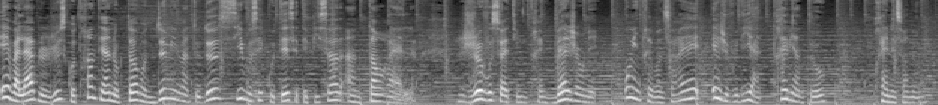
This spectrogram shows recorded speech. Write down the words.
est valable jusqu'au 31 octobre 2022 si vous écoutez cet épisode en temps réel. Je vous souhaite une très belle journée ou une très bonne soirée et je vous dis à très bientôt. Prenez soin de vous.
